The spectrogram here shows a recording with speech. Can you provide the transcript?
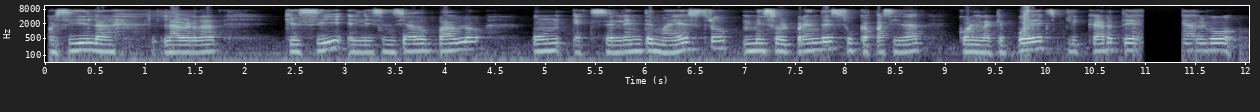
Pues sí, la, la verdad que sí, el licenciado Pablo, un excelente maestro, me sorprende su capacidad con la que puede explicarte algo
